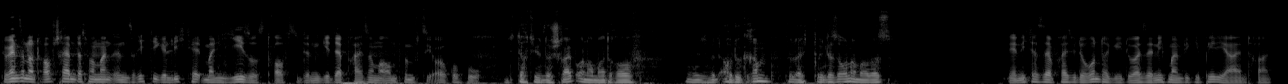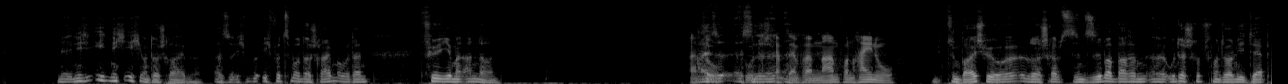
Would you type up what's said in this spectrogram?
Du kannst ja noch draufschreiben, dass man mal ins richtige Licht hält, man Jesus drauf sieht. Dann geht der Preis nochmal um 50 Euro hoch. Ich dachte, ich unterschreibe auch nochmal drauf. Mit Autogramm, vielleicht bringt das auch nochmal was. Ja, nicht, dass der Preis wieder runtergeht. Du hast ja nicht mal einen Wikipedia-Eintrag. Nee, nicht, ich- nicht ich unterschreibe. Also ich, ich würde zwar unterschreiben, aber dann für jemand anderen. Achso, Also, also, es gut, das ist- schreibst du einfach im Namen von Heino. Zum Beispiel, oder schreibst du in Silberbarren äh, Unterschrift von Johnny Depp.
